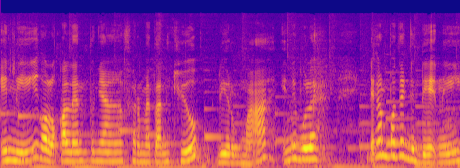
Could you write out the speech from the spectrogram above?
Ini kalau kalian punya fermentan cube di rumah ini boleh ini kan potnya gede nih.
